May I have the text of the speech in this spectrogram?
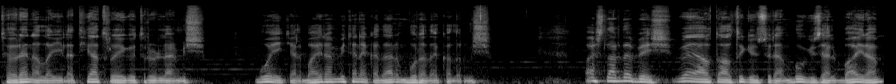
tören alayıyla tiyatroya götürürlermiş. Bu heykel bayram bitene kadar burada kalırmış. Başlarda 5 veyahut 6 gün süren bu güzel bayram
